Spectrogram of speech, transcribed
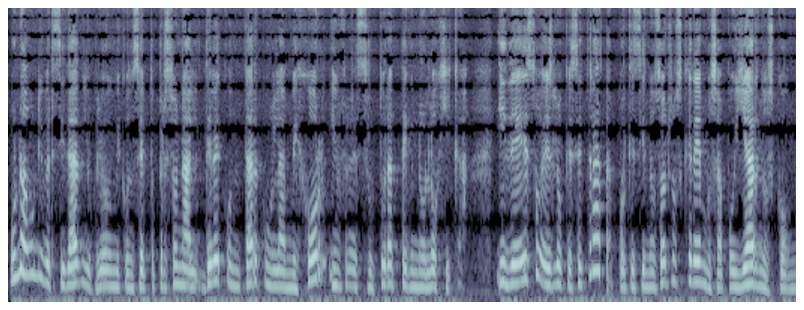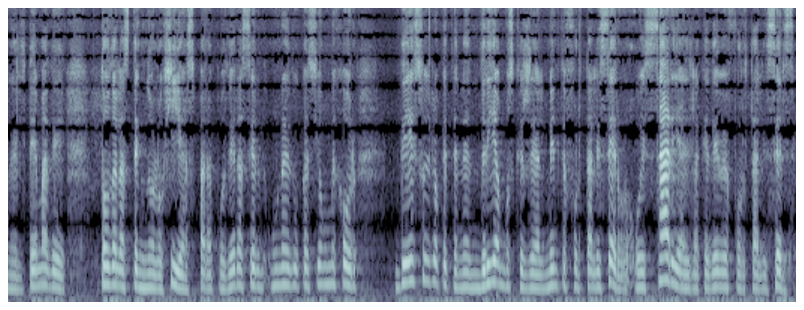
Una universidad, yo creo en mi concepto personal, debe contar con la mejor infraestructura tecnológica. Y de eso es lo que se trata, porque si nosotros queremos apoyarnos con el tema de todas las tecnologías para poder hacer una educación mejor, de eso es lo que tendríamos que realmente fortalecer, o, esa área es la que debe fortalecerse.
